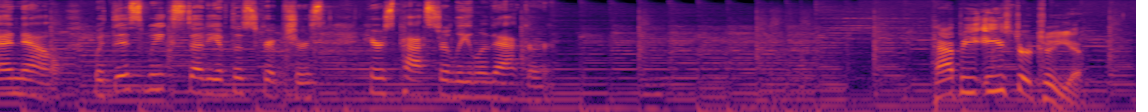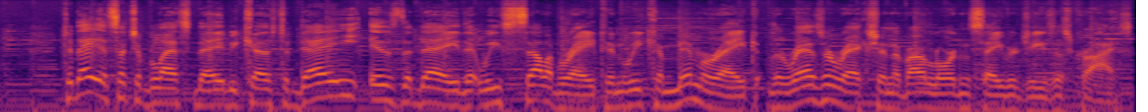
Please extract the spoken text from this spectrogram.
And now, with this week's study of the scriptures, here's Pastor Leland Acker. Happy Easter to you. Today is such a blessed day because today is the day that we celebrate and we commemorate the resurrection of our Lord and Savior Jesus Christ.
